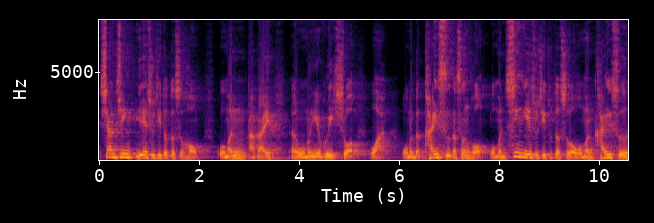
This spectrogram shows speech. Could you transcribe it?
相信耶稣基督的时候。我们大概，呃，我们也会说，哇，我们的开始的生活，我们信耶稣基督的时候，我们开始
